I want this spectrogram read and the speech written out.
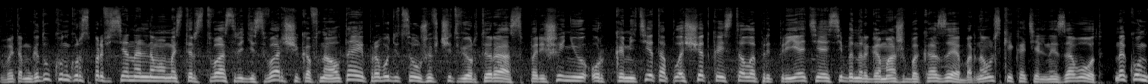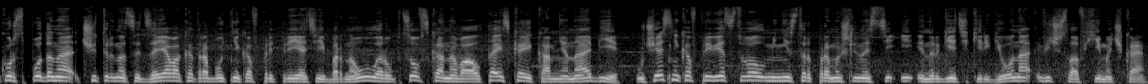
В этом году конкурс профессионального мастерства среди сварщиков на Алтае проводится уже в четвертый раз. По решению оргкомитета площадкой стало предприятие Сибэнергомаш БКЗ, Барнаульский котельный завод. На конкурс подано 14 заявок от работников предприятий Барнаула, Рубцовска, Новоалтайска и Камня на Оби. Участников приветствовал министр промышленности и энергетики региона Вячеслав Химочка.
